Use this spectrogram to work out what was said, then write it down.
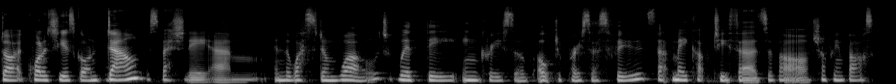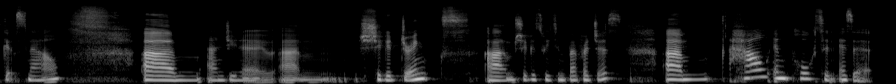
diet quality has gone down, especially um, in the Western world, with the increase of ultra processed foods that make up two thirds of our shopping baskets now. Um, and, you know, um, sugared drinks, um, sugar sweetened beverages. Um, how important is it,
